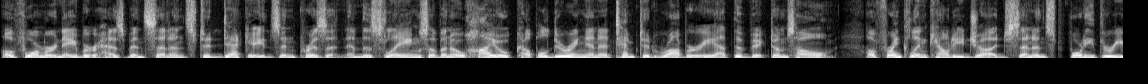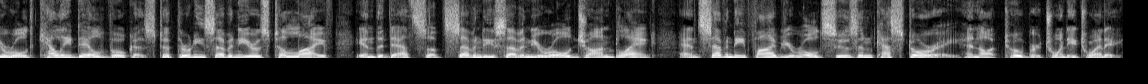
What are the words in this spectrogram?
A former neighbor has been sentenced to decades in prison in the slayings of an Ohio couple during an attempted robbery at the victim's home. A Franklin County judge sentenced 43 year old Kelly Dale Vokas to 37 years to life in the deaths of 77 year old John Blank and 75 year old Susan Castore in October 2020.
